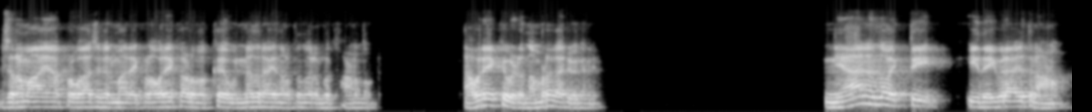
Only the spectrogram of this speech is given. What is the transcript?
ജറമായ പ്രവാചകന്മാരെക്കാൾ അവരെക്കാളും ഒക്കെ ഉന്നതരായി നിൽക്കുന്നവരെ നമ്മൾ കാണുന്നുണ്ട്. അവരെയൊക്കെ വിടും. നമ്മുടെ കാര്യം എങ്ങനെ? ഞാൻ എന്ന വ്യക്തി ഈ ദൈവരാജ്യത്തിലാണോ?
